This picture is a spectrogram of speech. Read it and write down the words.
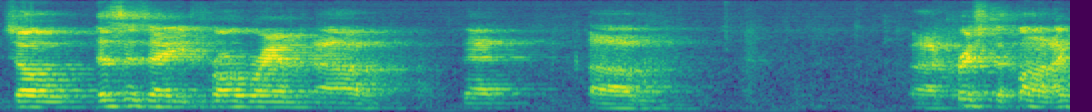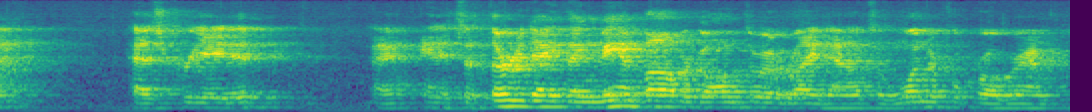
So this is a program uh, that um, uh, Chris Stefanick has created, and, it's a 30-day thing. Me and Bob are going through it right now. It's a wonderful program.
